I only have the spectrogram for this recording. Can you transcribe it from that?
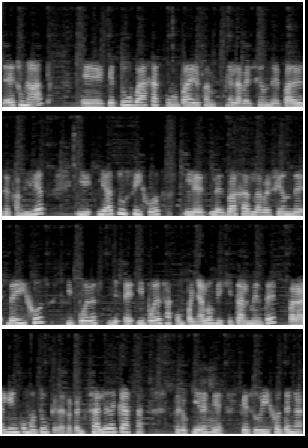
Es una app que tú bajas como padre de familia la versión de padres de familia y, a tus hijos les, les bajas la versión de, de hijos y puedes eh, y puedes acompañarlos digitalmente para alguien como tú que de repente sale de casa pero quiere que, que, su hijo tenga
